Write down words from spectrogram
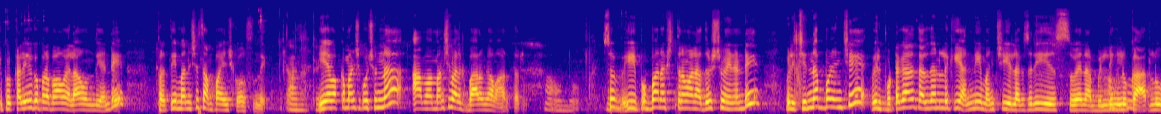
ఇప్పుడు కలియుగ ప్రభావం ఎలా ఉంది అంటే ప్రతి మనిషి సంపాదించుకోవాల్సింది. ఏ ఒక్క మనిషి కూర్చున్నా ఆ మనిషి వాళ్ళకి భారంగా మారుతారు. అవును. సో ఈ పుబ్బ నక్షత్రం వాళ్ళ అదృష్టం ఏంటంటే వీళ్ళు చిన్నప్పటి నుంచే వీళ్ళు పుట్టగానే తల్లిదండ్రులకి అన్ని మంచి లగ్జరీస్ అయిన బిల్డింగ్లు కార్లు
